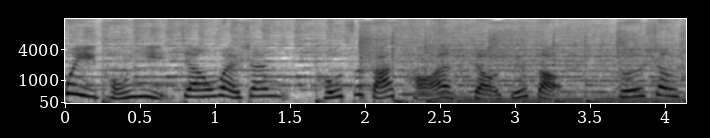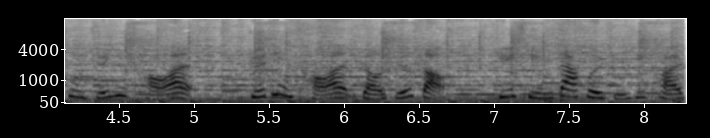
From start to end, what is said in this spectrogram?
会议同意将外山投资法草案表决稿。和上述决议草案、决定草案表决稿提请大会主席团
